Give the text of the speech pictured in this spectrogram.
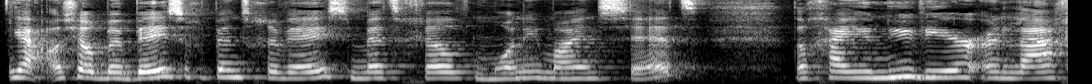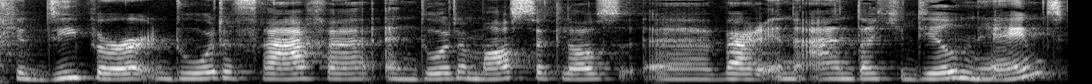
ja, als je al mee bezig bent geweest met geld, money mindset, dan ga je nu weer een laagje dieper door de vragen en door de masterclass uh, waarin aan dat je deelneemt.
